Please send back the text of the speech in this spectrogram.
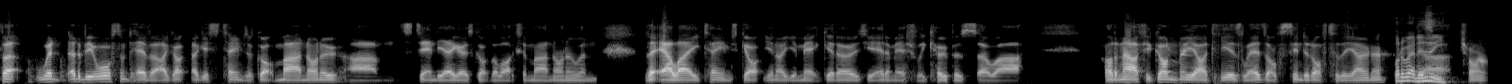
but it'd be awesome to have. it. I got, I guess teams have got Ma'a Nonu. Um, San Diego's got the likes of Ma'a Nonu, and the LA team's got you know your Matt Giteaus, your Adam Ashley-Coopers. So uh, I don't know if you've got any ideas, lads. I'll send it off to the owner. What about Izzy? Uh, try and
